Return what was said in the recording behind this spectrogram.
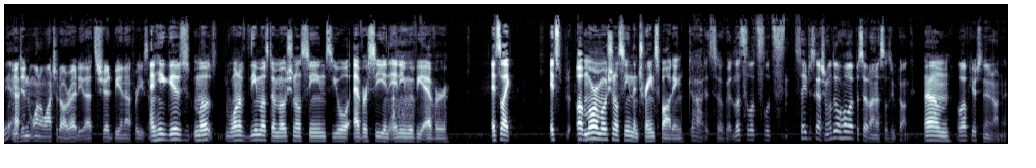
Yeah. you didn't want to watch it already, that should be enough reason. And he gives most one of the most emotional scenes you will ever see in any movie ever. It's like it's a more emotional scene than Trainspotting. God, it's so good. Let's let's let's save discussion. We'll do a whole episode on SLC Punk. Um, We'll have Kirsten in on it.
